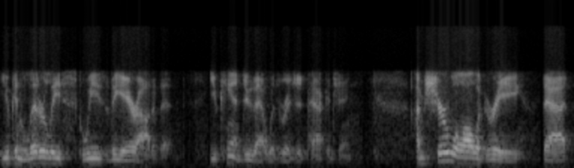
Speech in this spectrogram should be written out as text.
You can literally squeeze the air out of it. You can't do that with rigid packaging. I'm sure we'll all agree that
